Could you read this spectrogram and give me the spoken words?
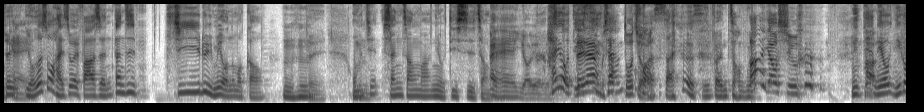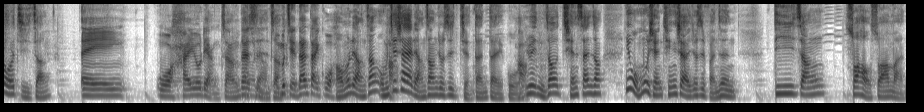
所以有的时候还是会发生，但是几率没有那么高。嗯哼，对，我们今天三张吗？你有第四张吗？哎、哎有有有，还有第四张？等一下我们现在多久了？哇塞，二十分钟了 啊。，要修。你你有你给我几张？哎、我还有两张，但是两张我们简单带过好，我们两张，我们接下来两张就是简单带过，因为你知道前三张，因为我目前听下来就是反正第一张刷好刷满，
